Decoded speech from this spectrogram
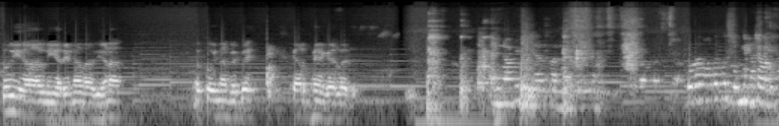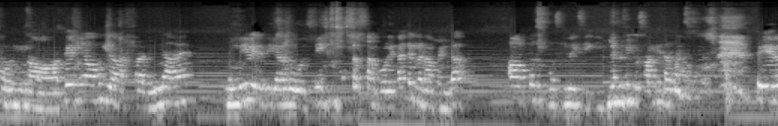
ਕੋਈ ਹਾਲ ਨਹੀਂ ਯਾਰ ਇਹਨਾਂ ਦਾ ਵੀ ਹਨਾ? ਕੋਈ ਨਾ ਬੇਬੇ ਕਰਦੇ ਆ ਗੱਲ ਅੱਜ। ਇੰਨਾ ਵੀ ਨਹੀਂ ਚਾਹੀਦਾ ਥੋੜਾ ਬਹੁਤਾ ਕੋਈ ਸੁਣੀ ਚੱਲ ਕੋਈ ਨਾ ਤੇਰੀਆਂ ਉਹ ਯਾਦ ਤਾਂ ਰਹੀਆਂ ਹੈ। ਮੰਮੀ ਵੇਲੇ ਦੀ ਗੱਲ ਹੋਰ ਸੀ ਸੱਤਾਂ ਕੋਲੇ ਤਾਂ ਚੱਲਣਾ ਪੈਂਦਾ। ਆਪ ਤਾਂ ਫਸੀ ਹੋਈ ਸੀ। ਮੈਨੂੰ ਵੀ ਗੁੱਸਾ ਕੀਤਾ ਫੇਰ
